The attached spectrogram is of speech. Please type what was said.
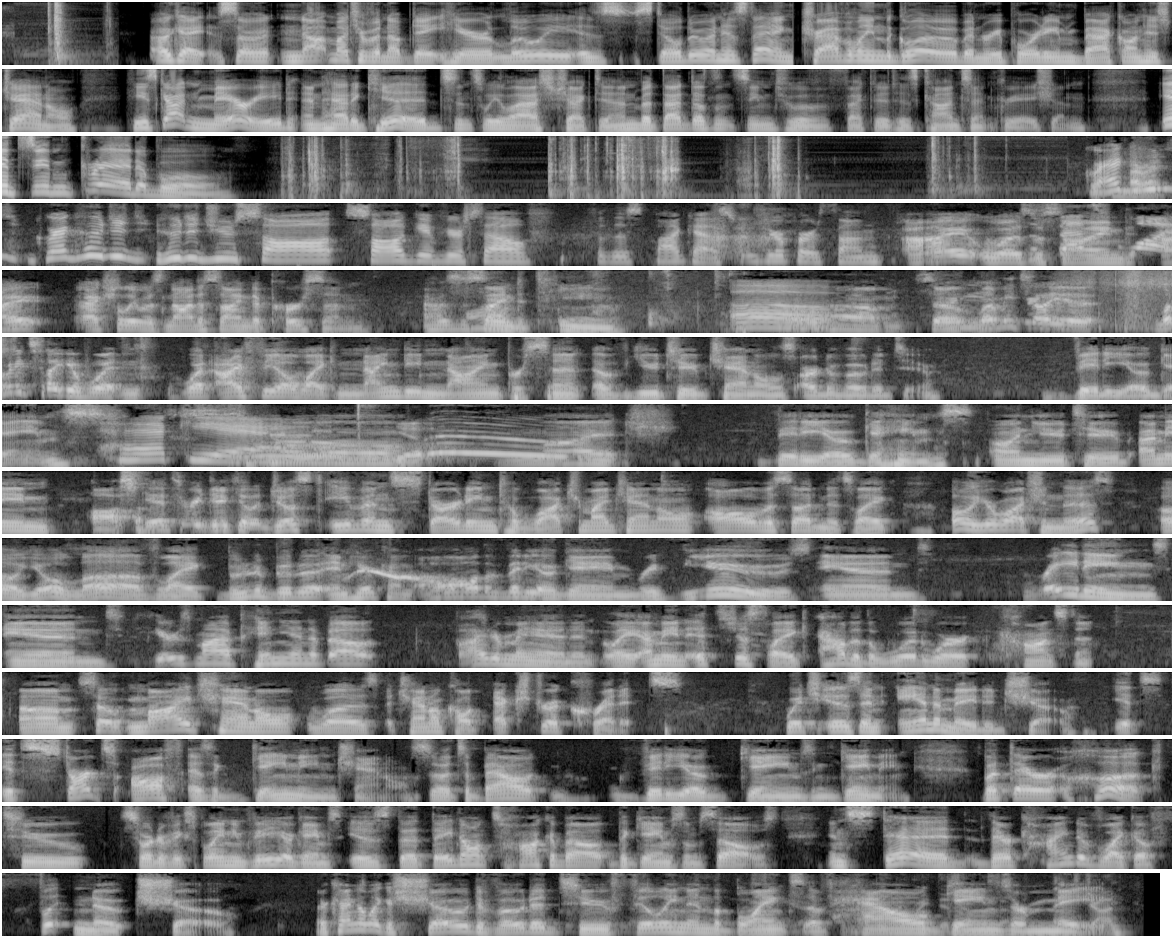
Okay, so not much of an update here. Louis is still doing his thing, traveling the globe and reporting back on his channel. He's gotten married and had a kid since we last checked in, but that doesn't seem to have affected his content creation. It's incredible. Greg, who right. did, Greg, who did who did you saw saw give yourself for this podcast? Who's your person? I was The assigned. I actually was not assigned a person. I was assigned a team. Oh, Um, so let me tell you, let me tell you what what I feel like ninety nine percent of YouTube channels are devoted to video games. heck yeah! So Yep. much video games on YouTube. I mean, Awesome. it's ridiculous. Just even starting to watch my channel, all of a sudden it's like, oh, you're watching this? Oh, you'll love like blah, blah, blah, and here come all the video game reviews and ratings and here's my opinion about Spider-Man and like I mean it's just like out of the woodwork constant. Um so my channel was a channel called Extra Credits which is an animated show. It's it starts off as a gaming channel, so it's about video games and gaming. But their hook to sort of explaining video games is that they don't talk about the games themselves. Instead, they're kind of like a footnote show. They're kind of like a show devoted to filling in the blanks of how games are made.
